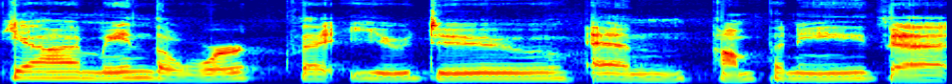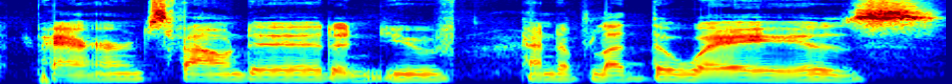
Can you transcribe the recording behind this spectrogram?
Yeah, I mean, the work that you do and company that parents founded and you've kind of led the way is,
